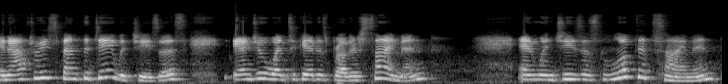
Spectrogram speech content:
And after he spent the day with Jesus, Andrew went to get his brother Simon. And when Jesus looked at Simon,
